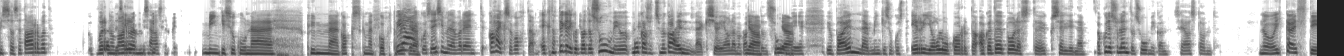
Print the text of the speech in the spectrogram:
mis sa seda arvad? võrreldes no, eelmise aastaga mingisugune kümme, kakskümmend kohta. peaaegu see esimene variant, kaheksa kohta, ehk noh, tegelikult vaata Zoom'i ju me kasutasime ka enne, eks ju, ja oleme kasutanud Zoom'i juba enne mingisugust eriolukorda, aga tõepoolest üks selline, aga kuidas sul endal Zoom'iga on see aasta olnud? No ikka hästi,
